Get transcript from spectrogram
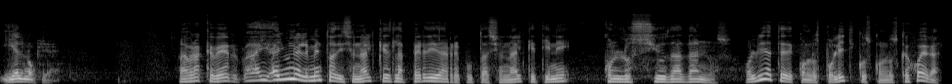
y él no quiere. Habrá que ver, hay, hay un elemento adicional que es la pérdida reputacional que tiene con los ciudadanos. Olvídate de con los políticos, con los que juega.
